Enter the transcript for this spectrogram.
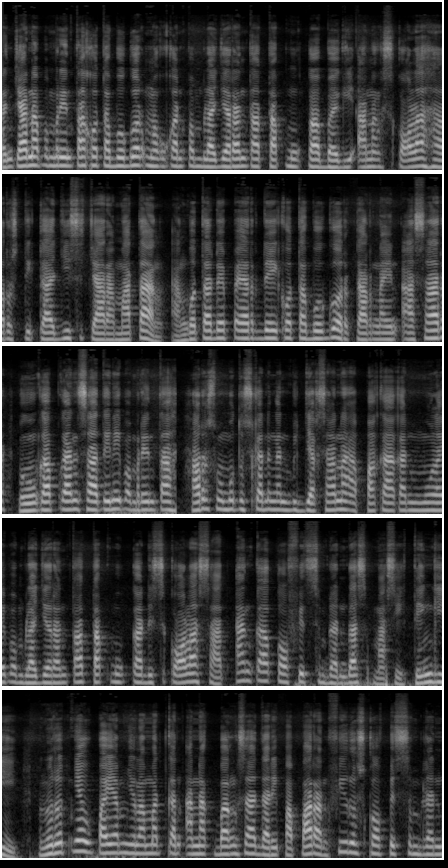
Rencana pemerintah Kota Bogor melakukan pembelajaran tatap muka bagi anak sekolah harus dikaji secara matang. Anggota DPRD Kota Bogor, Karnain Asar, mengungkapkan saat ini pemerintah harus memutuskan dengan bijaksana apakah akan memulai pembelajaran tatap muka di sekolah saat angka COVID-19 masih tinggi. Menurutnya, upaya menyelamatkan anak bangsa dari paparan virus COVID-19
